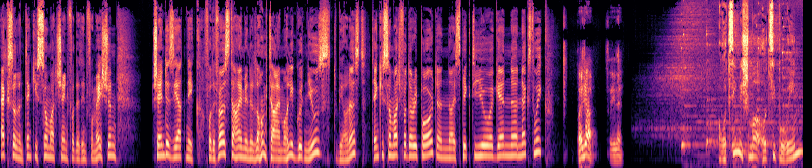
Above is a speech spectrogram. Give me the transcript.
Excellent. Thank you so much, Shane, for that information. Shane Desiatnik, for the first time in a long time, only good news, to be honest. Thank you so much for the report, and I speak to you again uh, next week. Pleasure. See you then. רוצים לשמוע עוד סיפורים?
